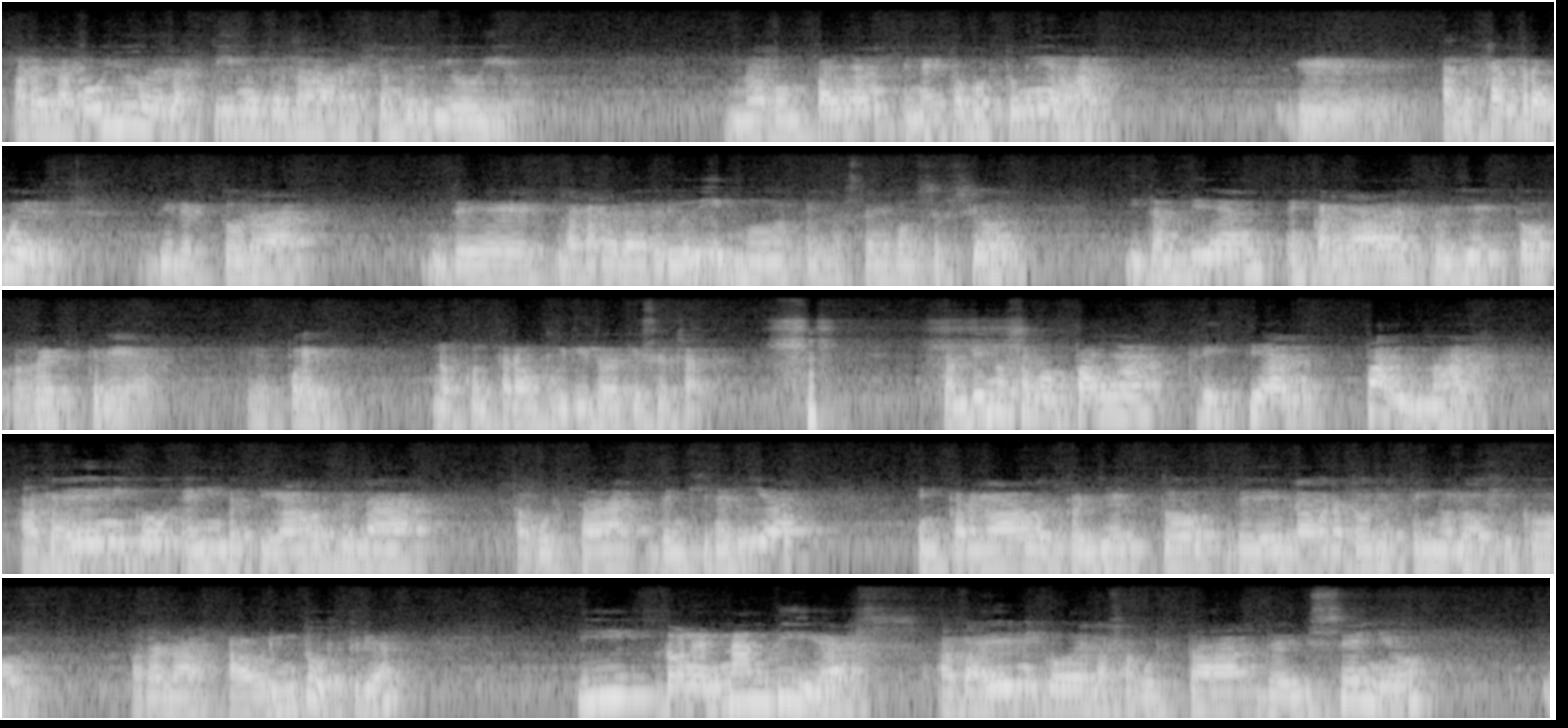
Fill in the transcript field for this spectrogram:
para el apoyo de las pymes de la región del Biobío. Me acompañan en esta oportunidad eh, Alejandra Webb, directora de la carrera de periodismo en la sede de Concepción y también encargada del proyecto Red Crea, que después nos contará un poquitito de qué se trata. También nos acompaña Cristian Palma, académico e investigador de la Facultad de Ingeniería, encargado del proyecto de laboratorios tecnológicos para la agroindustria, y don Hernán Díaz, académico de la Facultad de Diseño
